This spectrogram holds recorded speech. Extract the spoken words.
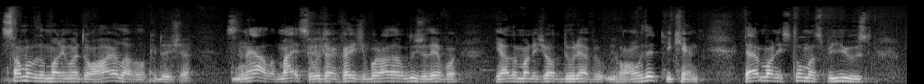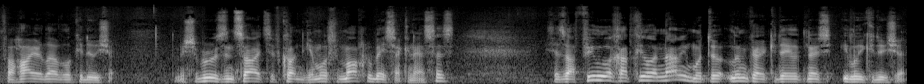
some of the money went to a higher level of kedusha, so now the so we're talking crazy, a higher kedusha. Therefore, the other money you to do whatever you want with it. You can't. That money still must be used for higher level of kedusha. The Mishabur is inside Sifkot Gemol Shemachru Beis Haknesses. He says, "Afilu lechatchila nami muter limkar kedei ilui kedusha."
